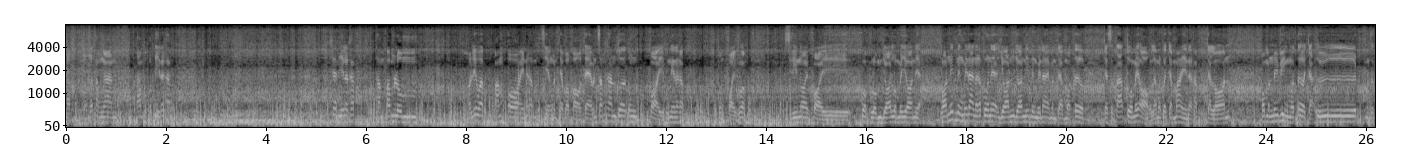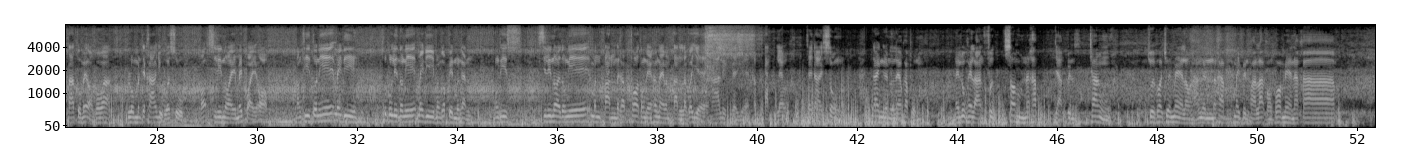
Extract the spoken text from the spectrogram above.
ครับ มัน ก็ทำงานตามปกตินะครับแค่นี้แล้วครับทำปั๊มลมเขาเรียกว่าปั๊มออยนะครับ เสียงมันจะเบาๆแต่มันสำคัญตัวตรงปล่อยพวกนี้นะครับ ตรงปล่อยพวกซิลินอยปล่อยพวกลมย้อนลมไม่ย้อนเนี่ยร้อนนิดนึงไม่ได้นะครับพวกนี้ย้อนย้อนนิดนึงไม่ได้ มันจะมอเตอร์จะสตาร์ทตัวไม่ออกแล้วมันก็จะไหม้นะครับ จะร้อน ราะมันไม่วิ่งมอเตอร์จะอืดมันสตาร์ตัวไม่ออกเพราะว่าลมมันจะค้างอยู่หัวสูบเพราะซิลินอยไม่ปล่อยออก บางทีตัวนี้ไม่ดีซูเปอร์ลินตรงนี้ไม่ดีมันก็เป็นเหมือนกันบางทีซิลินอยตรงนี้มันตันนะครับ ท่อทองแดงข้างในมันตัน แล้วก็แย่หาเหล็กแหย่ๆครับตัดแล้วใช้ได้ส่งได้เงินแล้วครับผมให้ลูกให้หลานฝึกซ่อมนะครับ อยากเป็นช่างช่วยพ่อช่วยแม่เราหาเงินนะครับ ไม่เป็นภาระของพ่อแม่นะครับ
